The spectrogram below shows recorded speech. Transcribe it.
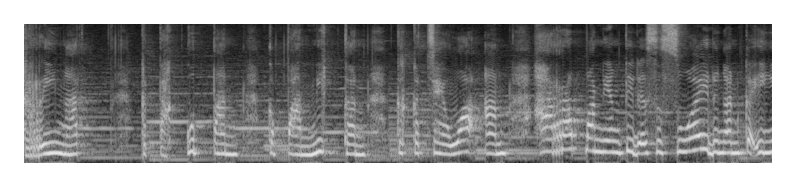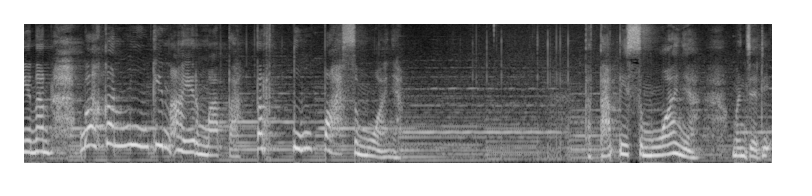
Keringat, ketakutan, kepanikan, kekecewaan, harapan yang tidak sesuai dengan keinginan, bahkan mungkin air mata tertumpah semuanya. Tetapi semuanya menjadi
